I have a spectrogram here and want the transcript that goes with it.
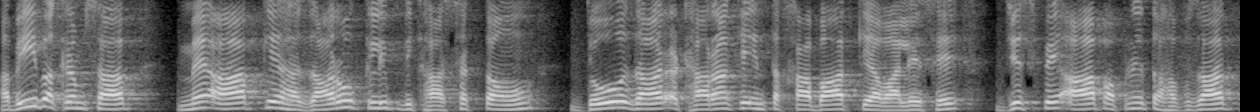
हबीब अकरम साहब, मैं आपके हज़ारों क्लिप दिखा सकता हूँ 2018 के इंतबात के हवाले से, जिस पे आप अपने तहफ़ात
